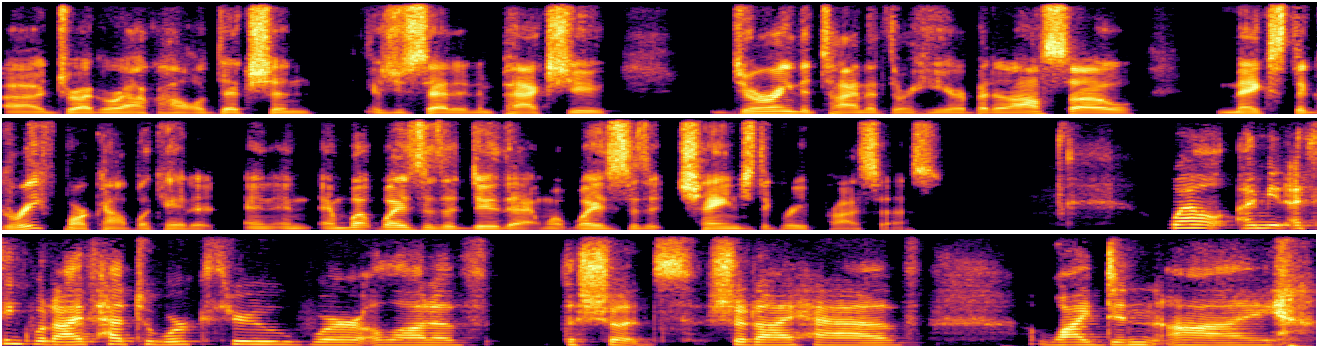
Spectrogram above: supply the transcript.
uh, drug or alcohol addiction as you said it impacts you during the time that they're here but it also makes the grief more complicated and and, and what ways does it do that in what ways does it change the grief process Well, I mean, I think what I've had to work through were a lot of the shoulds. Should I have? Why didn't I?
